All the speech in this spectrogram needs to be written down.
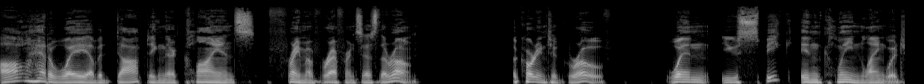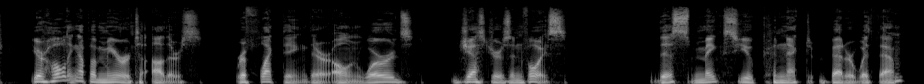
all had a way of adopting their client's frame of reference as their own. According to Grove, when you speak in clean language, you're holding up a mirror to others, reflecting their own words, gestures, and voice. This makes you connect better with them,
